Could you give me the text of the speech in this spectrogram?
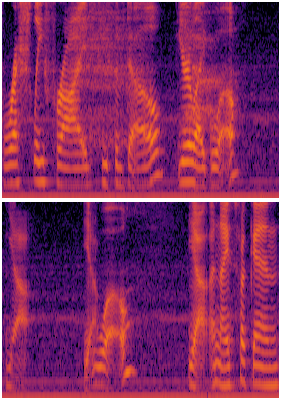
freshly fried piece of dough. You're like, whoa, yeah yeah whoa. Yeah, a nice fucking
